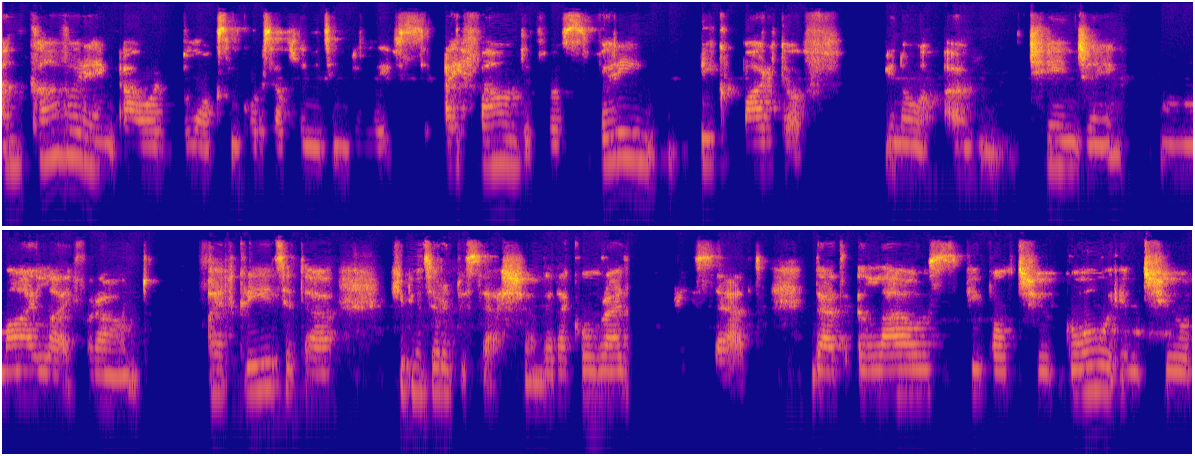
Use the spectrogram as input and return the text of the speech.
uncovering our blocks and core self-limiting beliefs i found it was very big part of you know um, changing my life around. I've created a hypnotherapy session that I call Radical Reset that allows people to go into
